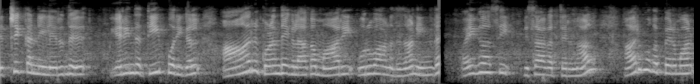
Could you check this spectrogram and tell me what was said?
நெற்றிக்கண்ணிலிருந்து எரிந்த தீப்பொறிகள் ஆறு குழந்தைகளாக மாறி உருவானது தான் இந்த வைகாசி விசாக திருநாள் ஆறுமுகப்பெருமான்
